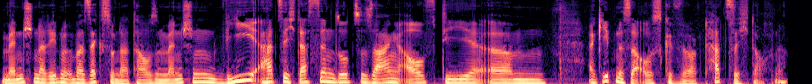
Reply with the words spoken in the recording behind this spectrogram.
Menschen. Da reden wir über 600.000 Menschen. Wie hat sich das denn sozusagen auf die ähm, Ergebnisse ausgewirkt? Hat sich doch, ne?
